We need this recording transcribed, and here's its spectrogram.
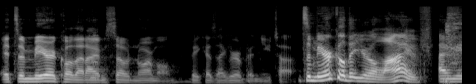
it's a miracle that I'm so normal because I grew up in Utah. it's a miracle that you're alive i mean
